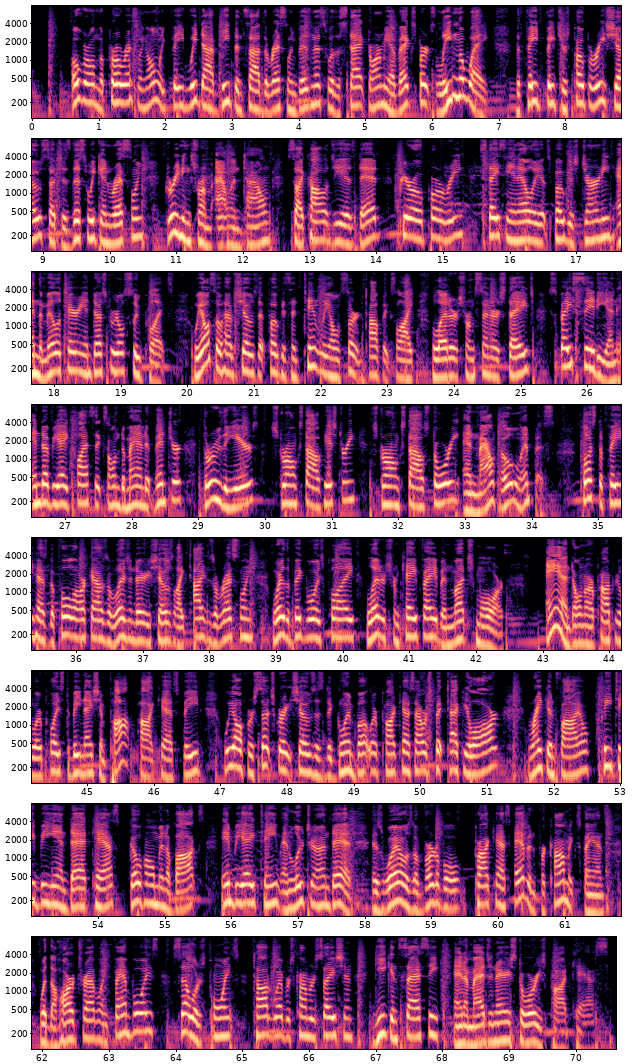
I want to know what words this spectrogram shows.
Over on the Pro Wrestling Only feed, we dive deep inside the wrestling business with a stacked army of experts leading the way. The feed features potpourri shows such as This Week in Wrestling, Greetings from Allentown, Psychology is Dead, Puro Potpourri, Stacy and Elliot's Bogus Journey, and the Military Industrial Suplex. We also have shows that focus intently on certain topics like Letters from Center Stage, Space City, and NWA Classics on Demand Adventure, Through the Years, Strong Style History, Strong Style Story, and Mount Olympus. Plus, the feed has the full archives of legendary shows like Titans of Wrestling, Where the Big Boys Play, Letters from Kayfabe, and much more. And on our popular Place to Be Nation Pop podcast feed, we offer such great shows as the Glenn Butler Podcast Hour Spectacular, Rank and File, PTBN Dadcast, Go Home in a Box, NBA Team, and Lucha Undead, as well as a veritable podcast heaven for comics fans with the Hard Traveling Fanboys, Sellers Points, Todd Weber's Conversation, Geek and Sassy, and Imaginary Stories podcasts.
